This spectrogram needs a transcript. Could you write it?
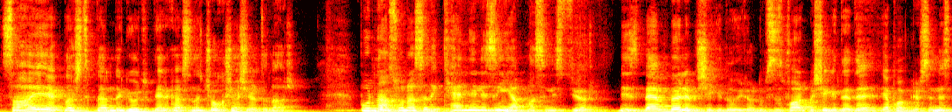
Sahaya yaklaştıklarında gördükleri karşısında çok şaşırdılar. Buradan sonrasını kendinizin yapmasını istiyor. Biz ben böyle bir şekilde uydurdum. Siz farklı şekilde de yapabilirsiniz.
